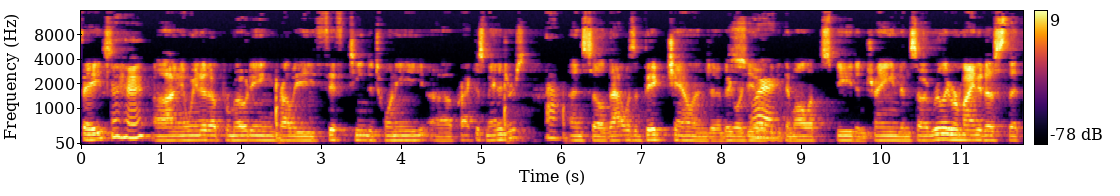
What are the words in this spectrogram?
phase, Mm-hmm. uh, and we ended up promoting probably 15 to 20 uh, practice managers. Wow. And so that was a big challenge and a big ordeal Sure. to get them all up to speed and trained. And so it really reminded us that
